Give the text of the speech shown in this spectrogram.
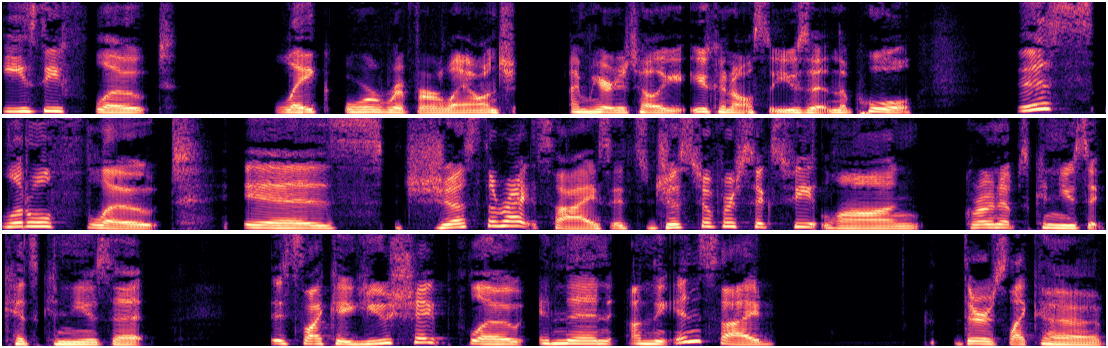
Easy Float Lake or River Lounge. I'm here to tell you, you can also use it in the pool. This little float is just the right size. It's just over six feet long. Grown-ups can use it, kids can use it. It's like a U-shaped float. And then on the inside, there's like a,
